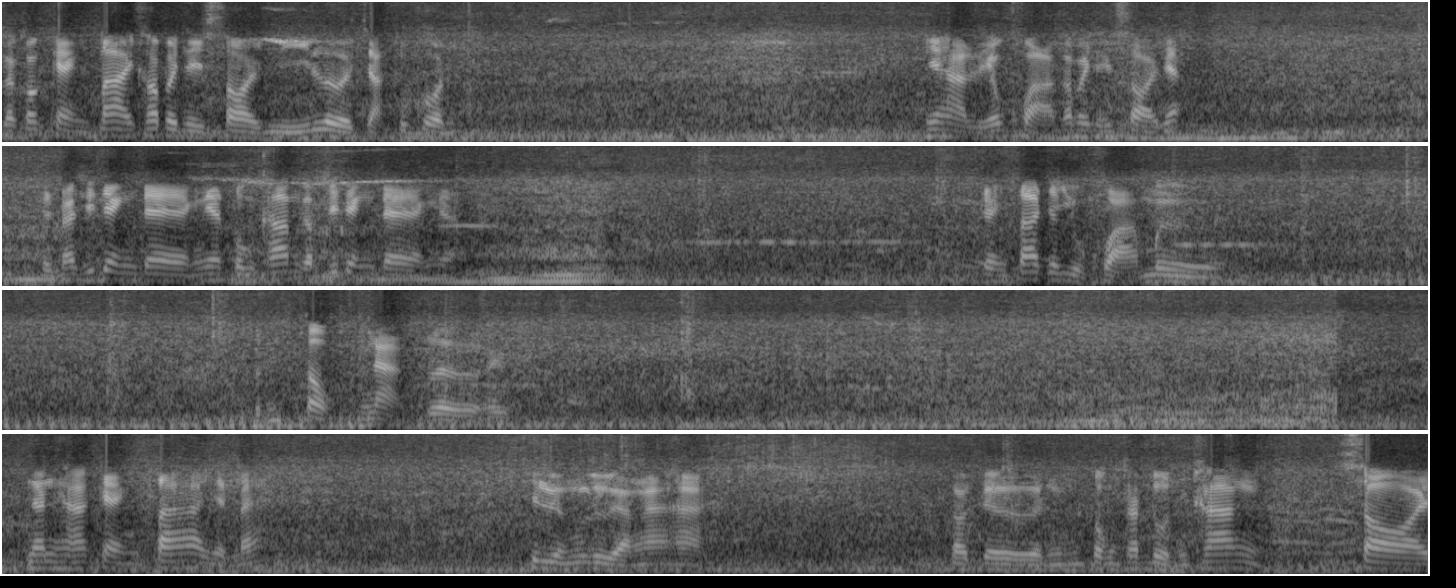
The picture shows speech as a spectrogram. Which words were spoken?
แล้วก็แก่งใต้เข้าไปในซอยนี้เลยจากทุกคนนี่ฮะเลี้ยวขวาเข้าไปในซอยเนี้ยเห็นไหมที่แดงๆเนี่ยตรงข้ามกับที่แดงๆเนี่ยแก่งใต้จะอยู่ขวามือฝนตกหนักเลยนั่นฮะแก่งใต้เห็นไหม ที่เหลืองๆอะฮะเราเดินตรงถนนข้างซอย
